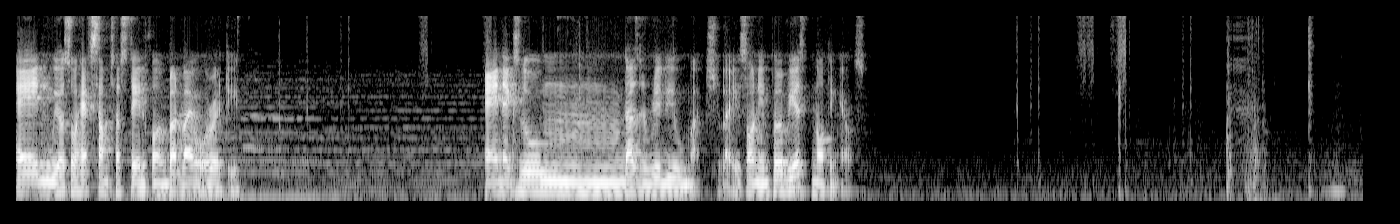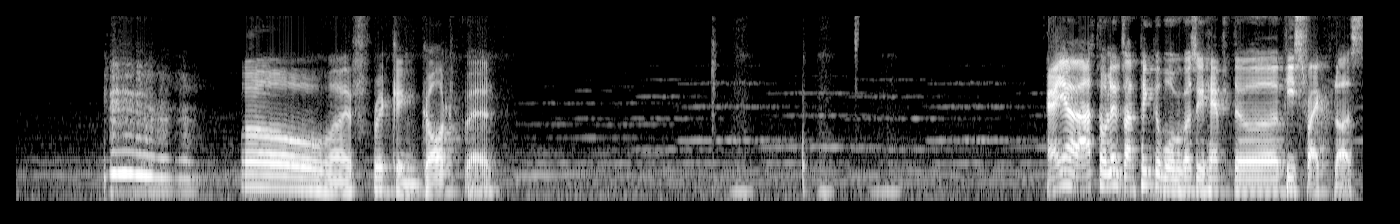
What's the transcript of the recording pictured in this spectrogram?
and we also have some sustain from Blood Vial already. And Exhume doesn't really do much, like it's on Impervious, nothing else. oh my freaking god, man. And yeah, Astrolabe unpickable because we have the P-Strike Plus.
